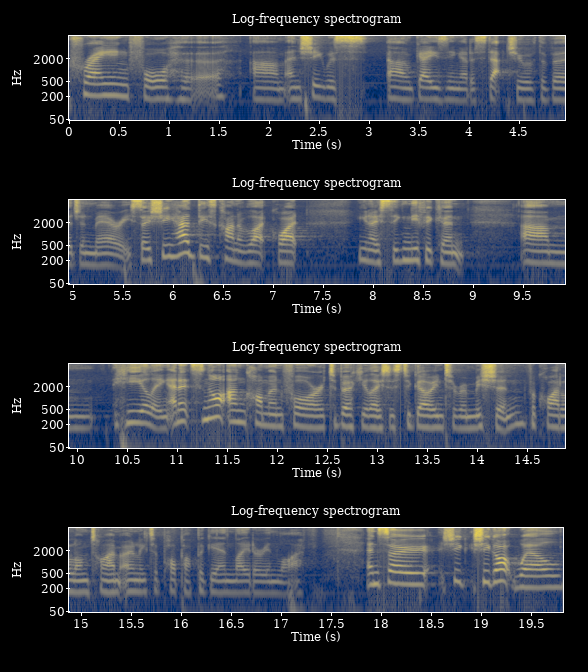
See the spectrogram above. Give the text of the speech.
praying for her um, and she was um, gazing at a statue of the Virgin Mary. So she had this kind of like quite, you know, significant um, healing. And it's not uncommon for tuberculosis to go into remission for quite a long time, only to pop up again later in life. And so she, she got well,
